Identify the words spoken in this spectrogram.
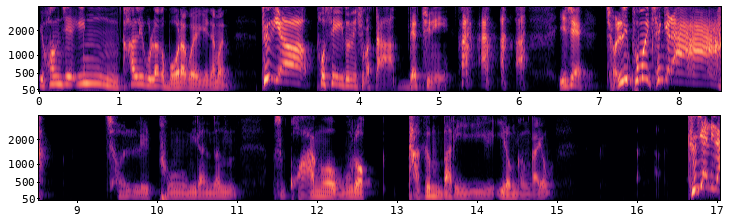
이 황제인 칼리굴라가 뭐라고 얘기냐면 드디어 포세이돈이 죽었다. 넵튠이. 이제 전리품을 챙겨라. 전리품이란 건 무슨 광어, 우럭, 다금바리 이런 건가요? 그게 아니라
